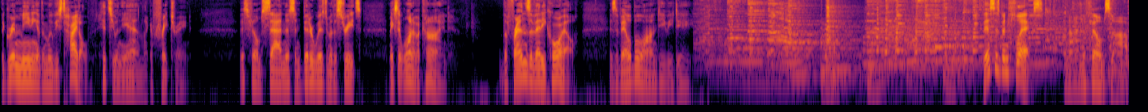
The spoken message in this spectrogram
The grim meaning of the movie's title hits you in the end like a freight train. This film's sadness and bitter wisdom of the streets makes it one of a kind. The Friends of Eddie Coyle is available on DVD. This has been Flicks, and I'm the film snob.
